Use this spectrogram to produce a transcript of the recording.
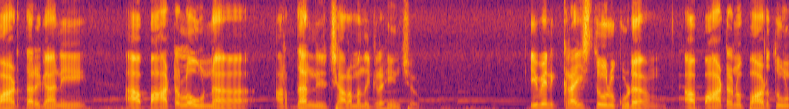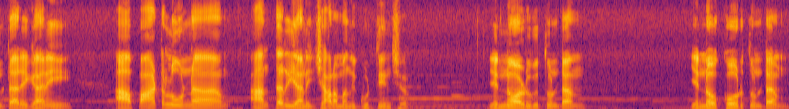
పాడతారు కానీ ఆ పాటలో ఉన్న అర్థాన్ని చాలామంది గ్రహించరు. ఈవెన్ క్రైస్తవులు కూడా ఆ పాటను పాడుతూ ఉంటారే కానీ ఆ పాటలో ఉన్న ఆంతర్యాన్ని చాలామంది గుర్తించరు. ఎన్నో అడుగుతుంటాం ఎన్నో కోరుతుంటాం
